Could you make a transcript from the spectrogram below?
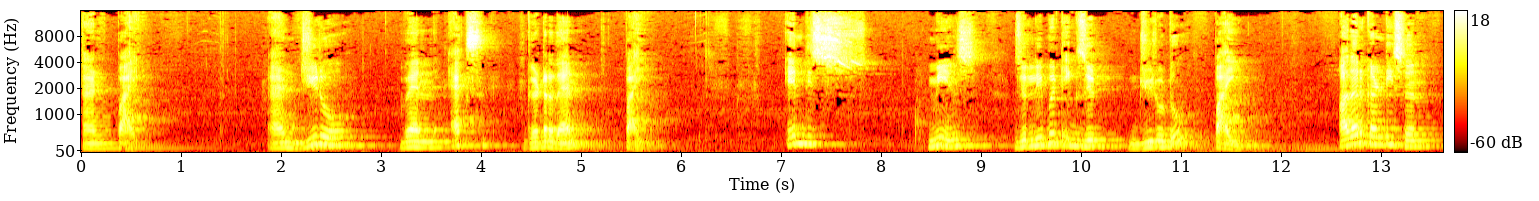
and pi and 0 when x greater than pi. In this means the limit exit 0 to pi. Other condition,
